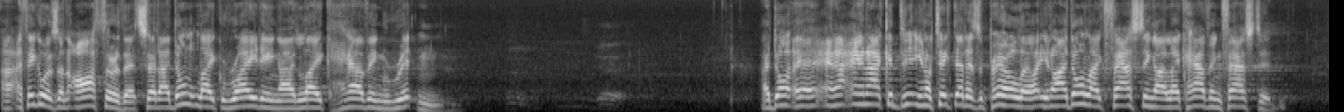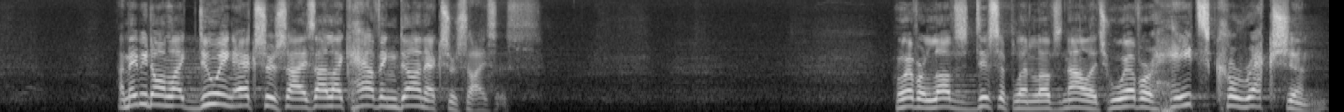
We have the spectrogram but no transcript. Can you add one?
I think it was an author that said, I don't like writing, I like having written. I don't and I, and I could you know take that as a parallel. You know, I don't like fasting, I like having fasted. I maybe don't like doing exercise, I like having done exercises. Whoever loves discipline loves knowledge. Whoever hates correction,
